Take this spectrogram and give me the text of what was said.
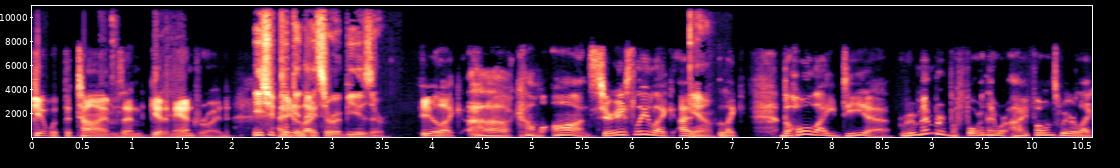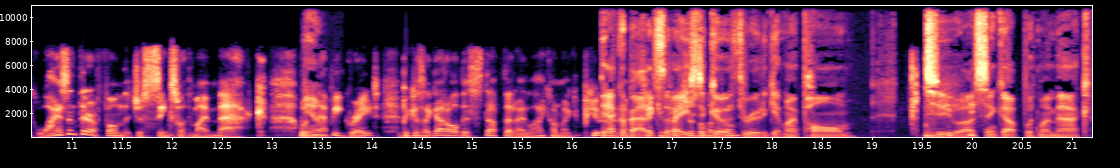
get with the times and get an Android. You should pick a like- nicer abuser. You're like, oh, come on, seriously? Like, I, Yeah. like the whole idea. Remember before there were iPhones, we were like, why isn't there a phone that just syncs with my Mac? Wouldn't Yeah. that be great? Because I got all this stuff that I like on my computer. The acrobatics that I used to go phone. through to get my Palm to uh, sync up with my Mac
